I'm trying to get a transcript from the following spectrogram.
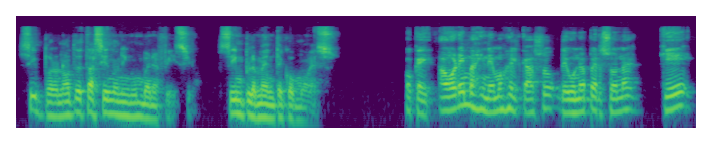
sí, pero no te está haciendo ningún beneficio. Simplemente como eso. Ok, ahora imaginemos el caso de una persona que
